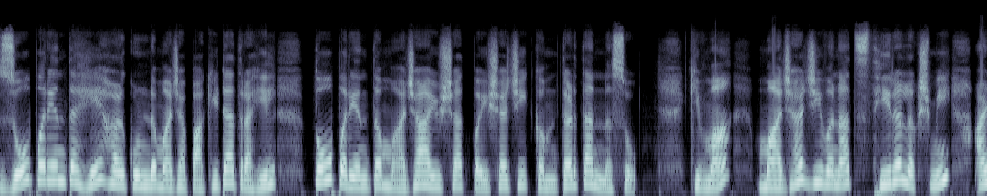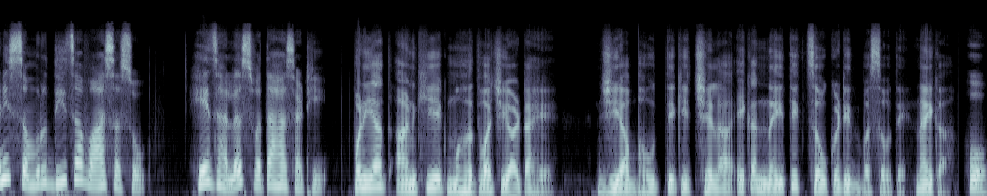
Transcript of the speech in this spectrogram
जोपर्यंत हे हळकुंड माझ्या पाकिटात राहील तोपर्यंत माझ्या आयुष्यात पैशाची कमतरता नसो. किंवा माझ्या जीवनात स्थिर लक्ष्मी आणि समृद्धीचा वास असो. हे झालं स्वतःसाठी. पण यात आणखी एक महत्वाची अट आहे जी या भौतिक इच्छेला एका नैतिक चौकटीत बसवते नाही का? हो.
